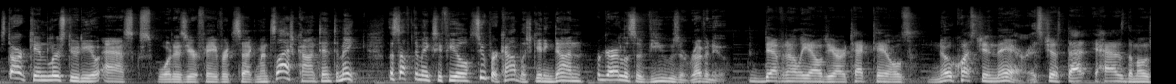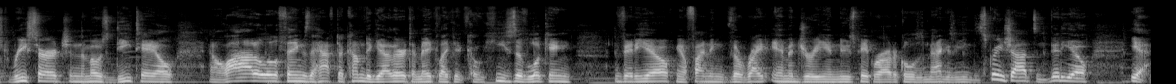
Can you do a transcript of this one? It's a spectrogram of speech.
Star Kindler Studio asks, what is your favorite segment slash content to make? The stuff that makes you feel super accomplished getting done, regardless of views or revenue. Definitely LGR Tech Tales, no question there. It's just that has the most research and the most detail and a lot of little things that have to come together to make like a cohesive looking video, you know, finding the right imagery in newspaper articles and magazines and screenshots and video. Yeah,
